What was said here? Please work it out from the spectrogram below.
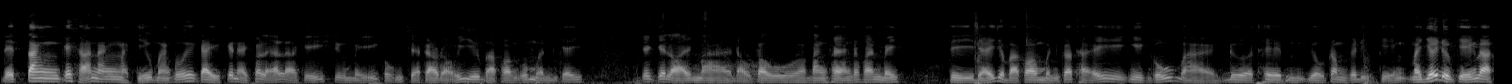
để tăng cái khả năng mà chịu mặn của cái cây. Cái này có lẽ là kỹ sư mỹ cũng sẽ trao đổi với bà con của mình cái cái cái loại mà đầu trâu mặn phèn đó, phải anh mỹ? Thì để cho bà con mình có thể nghiên cứu mà đưa thêm vô trong cái điều kiện. Mà với điều kiện là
